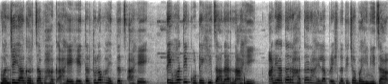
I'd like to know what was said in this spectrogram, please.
म्हणजे या घरचा भाग आहे हे तर तुला माहीतच आहे. तेव्हा ती कुठेही जाणार नाही. आणि आता राहता राहिला प्रश्न तिच्या बहिणीचा.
